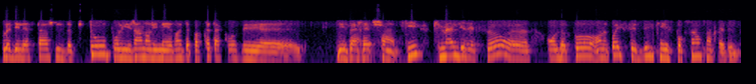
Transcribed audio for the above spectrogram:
pour le délestage des hôpitaux, pour les gens dont les maisons n'étaient pas prêtes à cause des, des arrêts de chantier. Puis malgré ça, on n'a pas on n'a pas excédé le 15% au centre-ville.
